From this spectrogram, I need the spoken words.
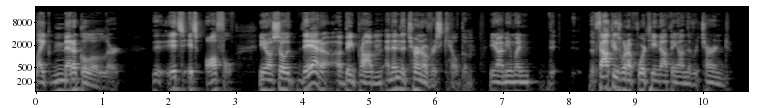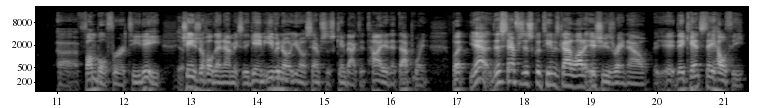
like medical alert. It's it's awful. You know, so they had a, a big problem, and then the turnovers killed them. You know, I mean, when the, the Falcons went up 14 nothing on the returned uh, fumble for a TD, changed the whole dynamics of the game, even though, you know, San Francisco came back to tie it at that point. But yeah, this San Francisco team has got a lot of issues right now. It- they can't stay healthy,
